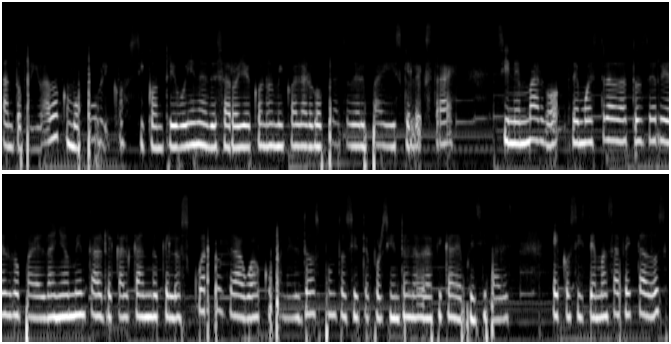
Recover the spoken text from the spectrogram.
tanto privado como público, si contribuyen al desarrollo económico a largo plazo del país que lo extrae. Sin embargo, demuestra datos de riesgo para el daño ambiental recalcando que los cuerpos de agua ocupan el 2.7% en la gráfica de principales ecosistemas afectados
